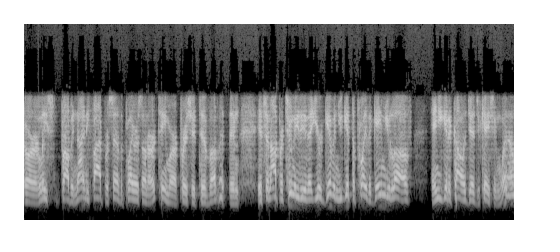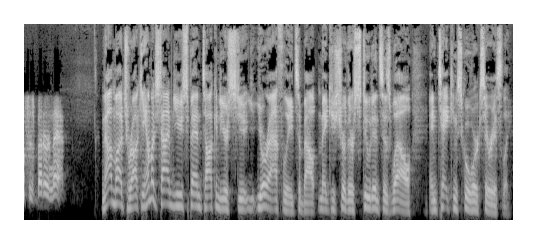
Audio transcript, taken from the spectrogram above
or at least probably ninety-five percent of the players on our team are appreciative of it, and it's an opportunity that you're given. You get to play the game you love and you get a college education. What else is better than that? Not much, Rocky. How much time do you spend talking to your stu- your athletes about making sure they're students as well and taking schoolwork seriously?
